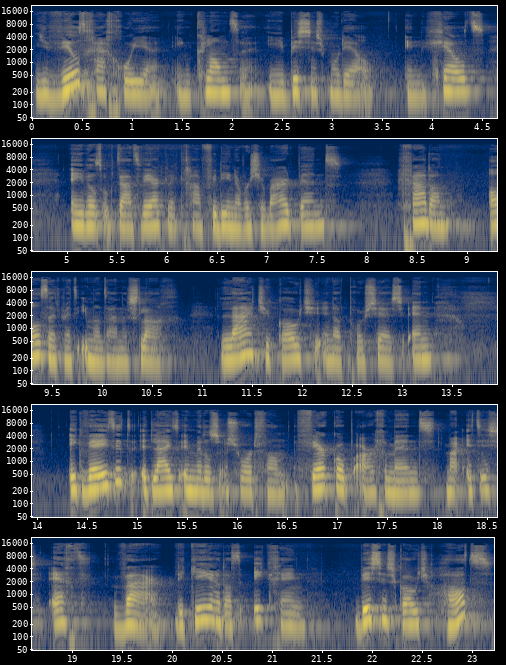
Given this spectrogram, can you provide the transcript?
je wilt graag groeien in klanten, in je businessmodel, in geld en je wilt ook daadwerkelijk gaan verdienen wat je waard bent, ga dan altijd met iemand aan de slag. Laat je coachen in dat proces. En ik weet het, het lijkt inmiddels een soort van verkoopargument, maar het is echt waar. De keren dat ik geen business coach had,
